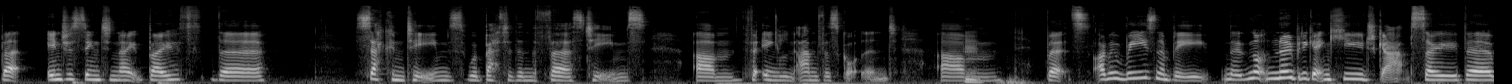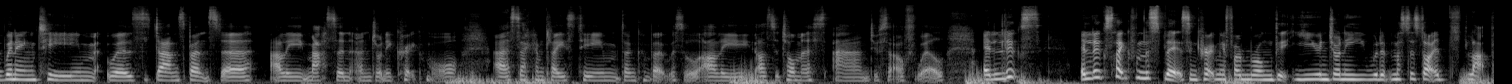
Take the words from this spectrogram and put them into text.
But interesting to note, both the second teams were better than the first teams um, for England and for Scotland. Um, mm but I mean reasonably not nobody getting huge gaps. So the winning team was Dan Spencer, Ali Masson, and Johnny Crickmore. Uh, second place team Duncan Birtwistle, Ali Alistair Thomas, and yourself, Will. It looks it looks like from the splits, and correct me if I'm wrong, that you and Johnny would have, must have started lap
